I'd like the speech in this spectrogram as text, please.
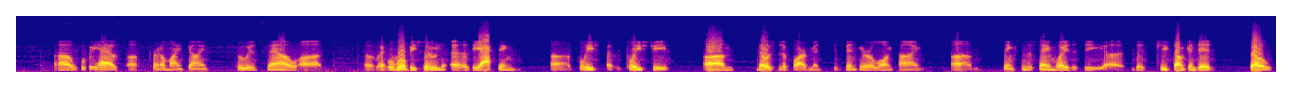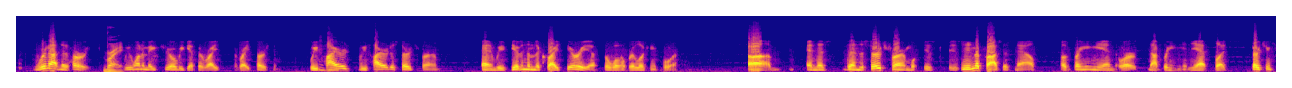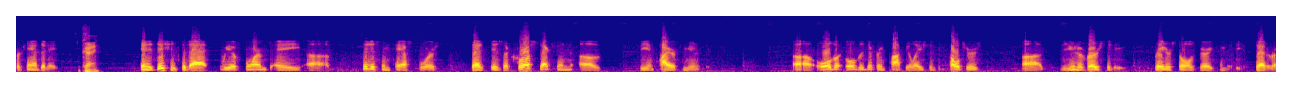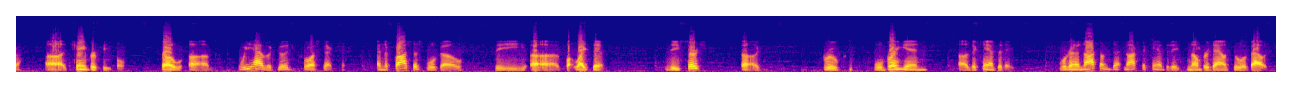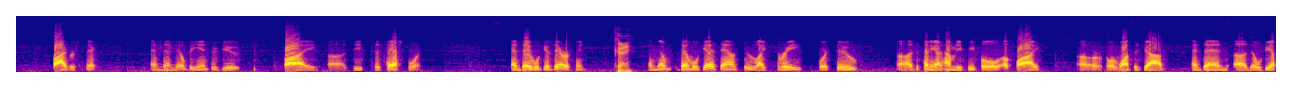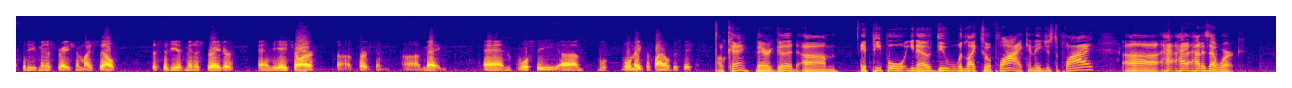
Uh, we have uh, Colonel Meienschein, who is now, uh, uh, or will be soon, uh, the acting uh, police uh, police chief. Um, knows the department, has been here a long time, um, thinks in the same way that the uh, that Chief Duncan did. So we're not in a hurry. Right. We want to make sure we get the right the right person. We've Mhm. hired we've hired a search firm, and we've given them the criteria for what we're looking for. Um, and this, then the search firm is is in the process now of bringing in, or not bringing in yet, but searching for candidates. Okay. In addition to that, we have formed a uh, citizen task force that is a cross section of the entire community. Uh, all the all the different populations and cultures, uh, the university, Greater Salisbury Committee, etc., uh, chamber people. So um, we have a good cross section, and the process will go the uh, like this: the search uh, group will bring in uh, the candidates. We're going to knock them, knock the candidates' number down to about five or six, and then Mhm. they'll be interviewed by uh, the, the task force, and they will give their opinion. Okay. And then then we'll get it down to like three or two, uh, depending on how many people apply or, or want the job, and then uh, it will be up to the administration, myself, the city administrator, and the HR uh, person, uh, Meg, and we'll see. Uh, we'll, we'll make the final decision. Okay. Very good. Um, if people, you know, do would like to apply, can they just apply? Uh, how, how, how does that work?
